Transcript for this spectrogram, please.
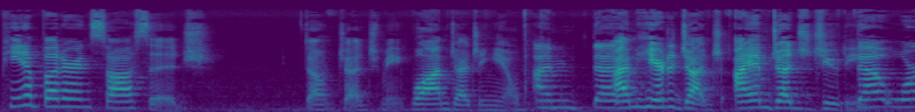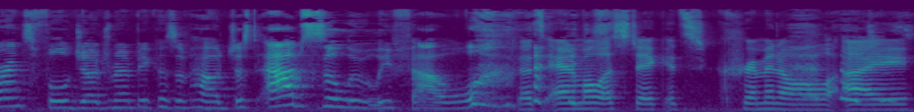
Peanut butter and sausage. Don't judge me. Well, I'm judging you. I'm that. I'm here to judge. I am Judge Judy. that warrants full judgment because of how just absolutely foul. That's animalistic. It's criminal. I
